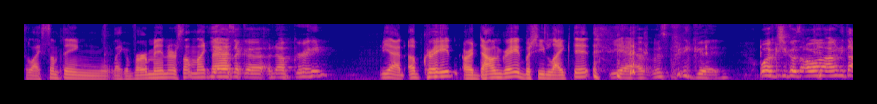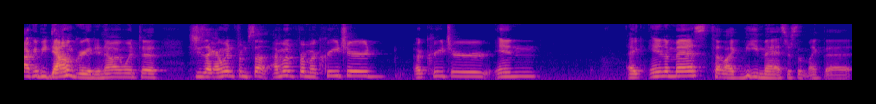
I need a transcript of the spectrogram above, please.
to like something like a vermin or something like that. yeah, that. it's like a, an upgrade. yeah, an upgrade or a downgrade, but she liked it. Yeah, it was pretty good. Well, she goes, "Oh, I only thought I could be downgraded. Now I went to." She's like, "I went from some. I went from a creature, a creature in, like in a mess to like the mess or something like that."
